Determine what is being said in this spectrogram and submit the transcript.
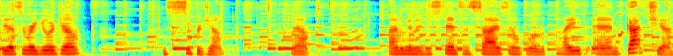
See, that's a regular jump. Super jump. Now, I'm gonna just stand to the side so I don't go in the pipe, and gotcha!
